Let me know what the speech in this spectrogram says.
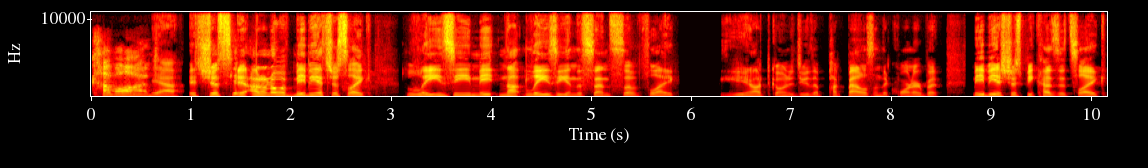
come on. Yeah. It's just Get- I don't know if maybe it's just like lazy, not lazy in the sense of like you're not going to do the puck battles in the corner, but maybe it's just because it's like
